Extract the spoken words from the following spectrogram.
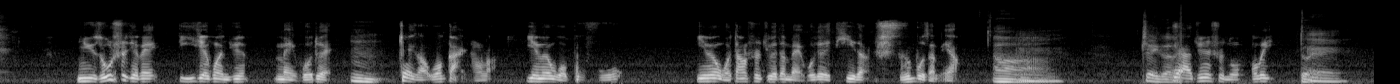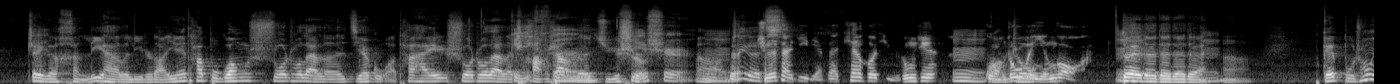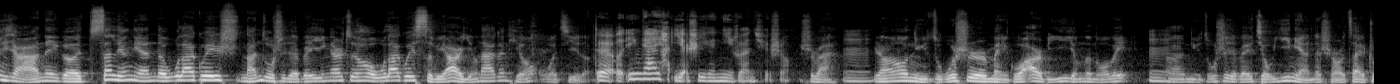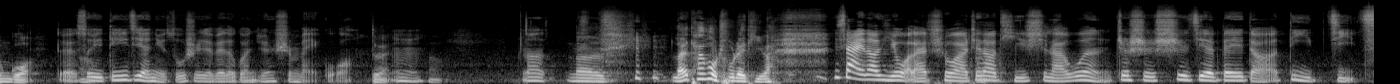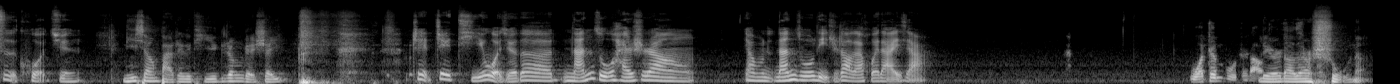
女足世界杯第一届冠军美国队，嗯这个我赶上了，因为我不服，因为我当时觉得美国队踢的实不怎么样。啊，嗯这个亚军是挪威，对。嗯这个很厉害了，李指导，因为他不光说出来了结果，他还说出来了场上的局势局。势，啊嗯这个决赛地点在天河体育中心，嗯广州卫盈购啊。对对对对对，嗯嗯，给补充一下啊，那个三零年的乌拉圭是男足世界杯，应该是最后乌拉圭四比二赢的阿根廷，我记得。对，呃应该也是一个逆转取胜。是吧？嗯。然后女足是美国二比一赢的挪威，嗯，呃，女足世界杯九一年的时候在中国，对，所以第一届女足世界杯的冠军是美国。对，嗯。嗯。那那 来太后出这题吧，下一道题我来出啊，这道题是来问这是世界杯的第几次扩军？你想把这个题扔给谁？这这题我觉得男足还是让，要不男足李指导来回答一下。我真不知道李，指导在那儿数呢。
